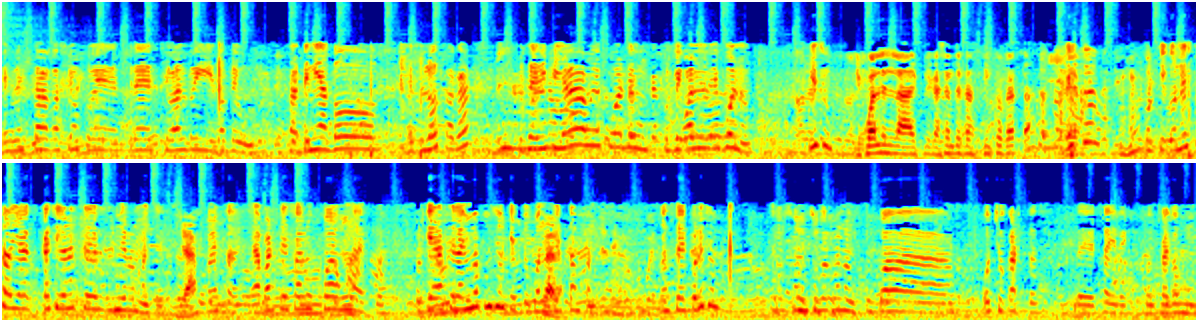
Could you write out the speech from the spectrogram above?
en esta ocasión fue 3 Chivalry y 2 de 1. O sea, tenía dos slots acá. Entonces dije, ya voy a jugar de 1, porque igual es bueno. Y eso, ¿Y cuál es la explicación de esas cinco cartas? esto, Ujú. porque con esto ya casi ganaste el Mirror Matches. Ya. Con esta. Aparte, Salud juega una después. Porque hace la misma función que tú cuando Claro. ya estampan. Entonces, por eso. Son- Son súper buenos, jugaba 8 cartas de side contra Cosmo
